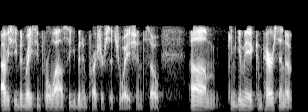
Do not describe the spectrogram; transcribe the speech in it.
obviously you've been racing for a while, so you've been in pressure situations. So, um, can you give me a comparison of?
